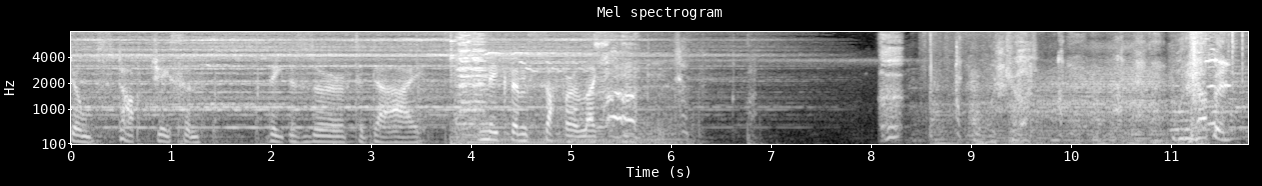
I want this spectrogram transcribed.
Don't stop, Jason. They deserve to die. Make them suffer like you did. Oh my god! What happened?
